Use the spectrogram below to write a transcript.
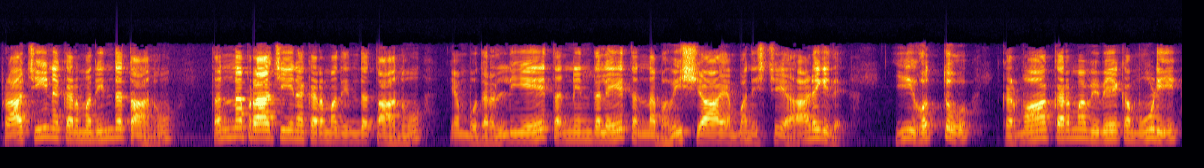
ಪ್ರಾಚೀನ ಕರ್ಮದಿಂದ ತಾನು, ತನ್ನ ಪ್ರಾಚೀನ ಕರ್ಮದಿಂದ ತಾನು ಎಂಬುದರಲ್ಲಿಯೇ ತನ್ನಿಂದಲೇ ತನ್ನ ಭವಿಷ್ಯ ಎಂಬ ನಿಶ್ಚಯ ಅಡಗಿದೆ. ಈ ಹೊತ್ತು ಕರ್ಮಾಕರ್ಮ ವಿವೇಕ ಮೂಡಿ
